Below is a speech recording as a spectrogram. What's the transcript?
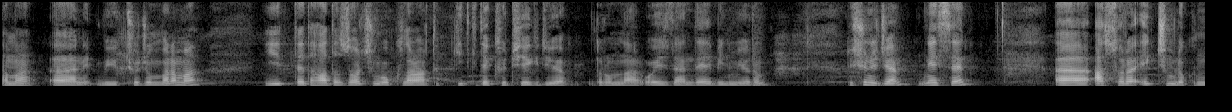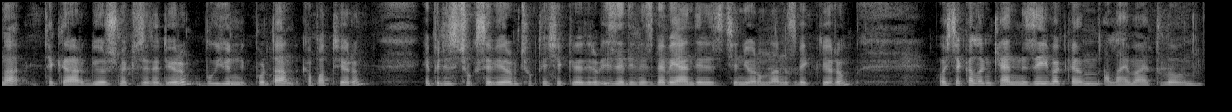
Ama e, yani büyük çocuğum var ama Yiğit'te daha da zor. Çünkü okullar artık gitgide kötüye gidiyor durumlar. O yüzden de bilmiyorum. Düşüneceğim. Neyse. Ee, az sonra Action Block'unda tekrar görüşmek üzere diyorum. Bugünlük buradan kapatıyorum. Hepinizi çok seviyorum. Çok teşekkür ediyorum. İzlediğiniz ve beğendiğiniz için yorumlarınızı bekliyorum. Hoşçakalın. Kendinize iyi bakın. Allah'a emanet olun.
